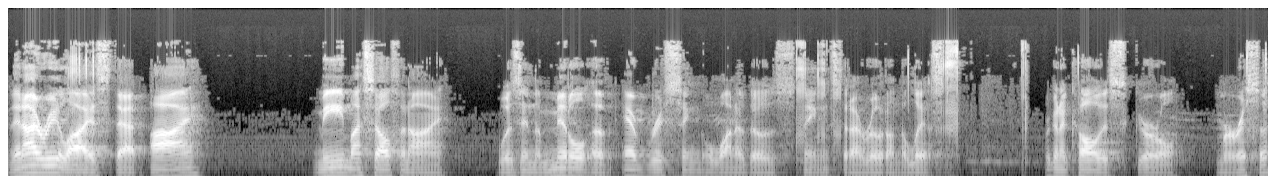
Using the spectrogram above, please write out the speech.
Then I realized that I, me, myself, and I, was in the middle of every single one of those things that I wrote on the list. We're going to call this girl Marissa.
